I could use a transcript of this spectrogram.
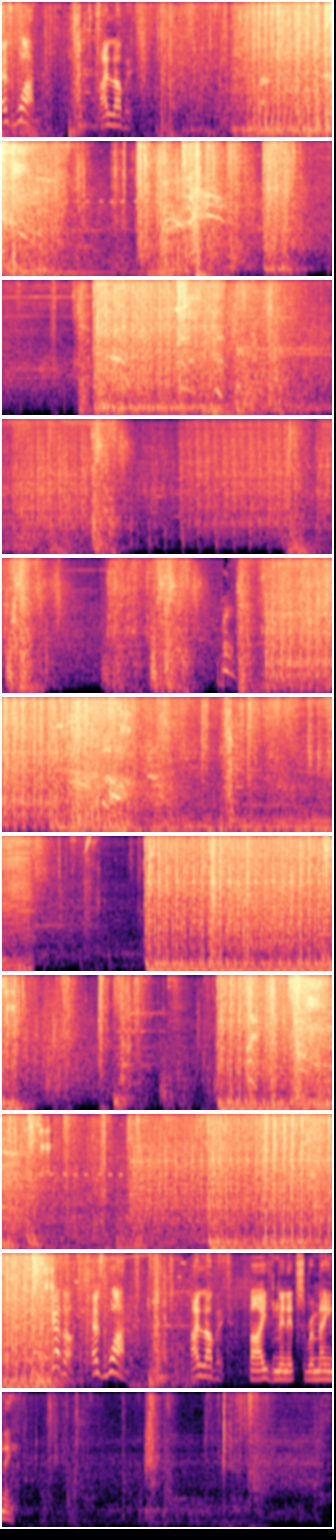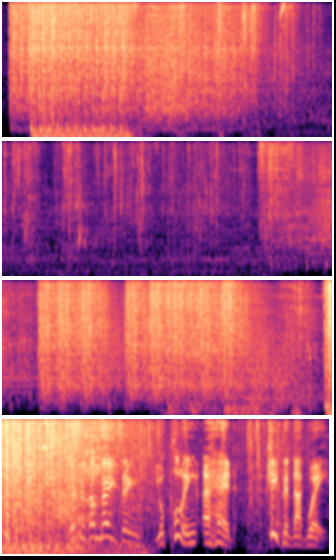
As one. I love it. Together as one. I love it. Five minutes remaining. This is amazing. You're pulling ahead. Keep it that way.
